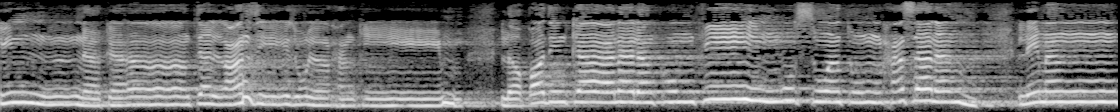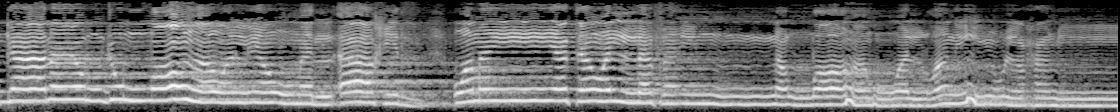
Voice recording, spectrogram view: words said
إنك أنت العزيز الحكيم. لقد كان لكم فيهم أسوة حسنة لمن كان يرجو الله واليوم الآخر ومن يتول فإن الله هو الغني الحميد.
